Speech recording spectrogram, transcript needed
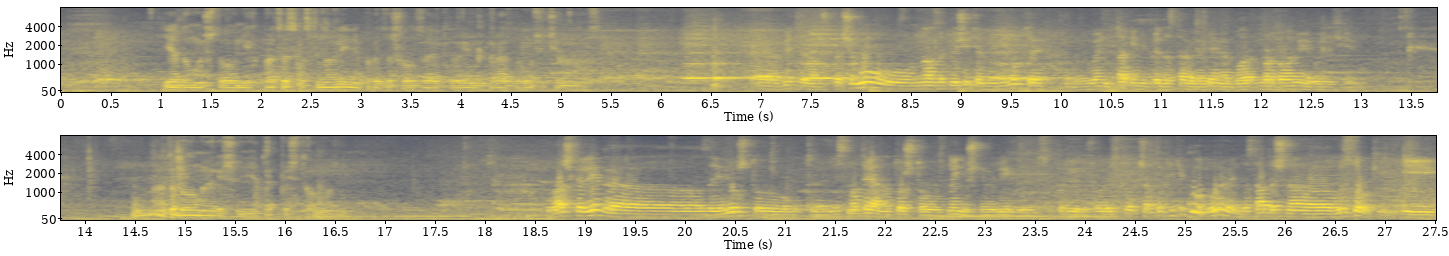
я думаю, что у них процесс восстановления произошел за это время гораздо лучше, чем у нас. Э, Дмитрий Иванович, почему на заключительные минуты вы так и не предоставили время Бар- Бартоломею Елисееву? Ну, Это было мое решение, я так посчитал нужным. Ваш коллега э, заявил, что вот, э, несмотря на то, что вот нынешнюю лигу, вот, Суперлигу футболистов часто критикуют, уровень достаточно высокий. И,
